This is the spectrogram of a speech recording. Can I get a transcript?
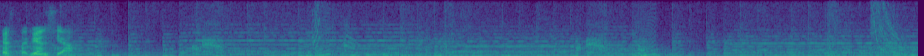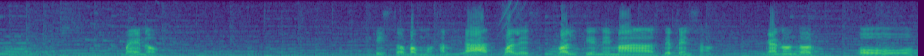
experiencia. Bueno. Listo, vamos a mirar cuál es cuál tiene más defensa. Ganondorf o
